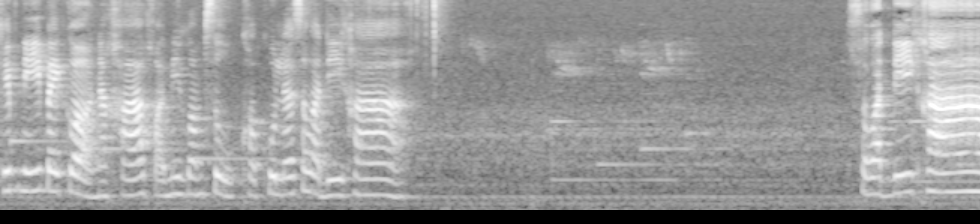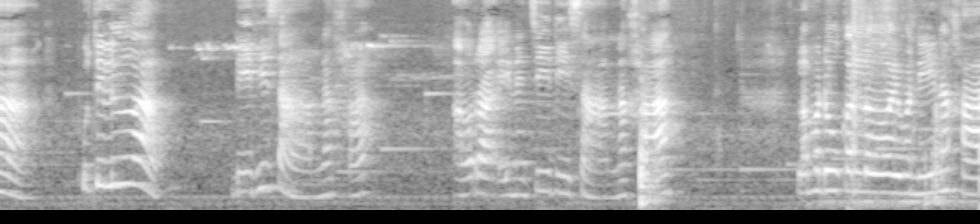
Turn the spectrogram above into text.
คลิปนี้ไปก่อนนะคะ ขอให้มีความสุขขอบคุณและสวัสดีค่ะ สวัสดีค่ะ ผู้ที่เลือกดีที่ 3 นะคะเอาละ Energy D3 นะคะ เรามาดูกันเลยวันนี้นะคะ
